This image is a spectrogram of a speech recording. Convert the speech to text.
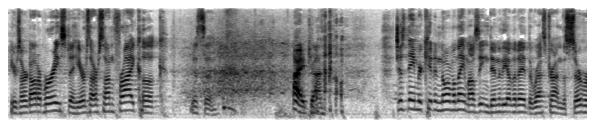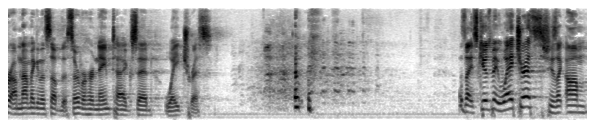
Here's our daughter barista. Here's our son fry cook. Just a. All right, John. Just name your kid a normal name. I was eating dinner the other day at the restaurant, and the server, I'm not making this up, the server, her name tag said waitress. I was like, excuse me, waitress? She's like, um,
